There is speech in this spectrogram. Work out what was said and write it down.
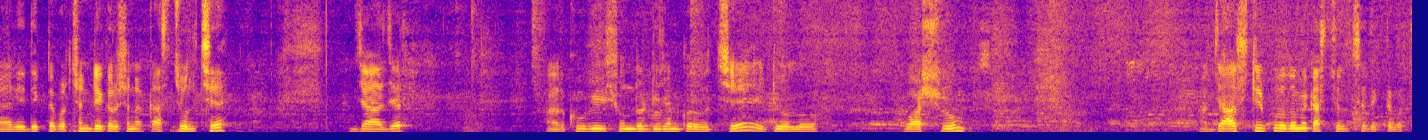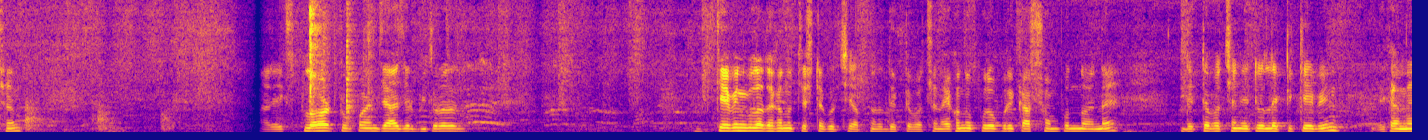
আর এই দেখতে পাচ্ছেন ডেকোরেশনের কাজ চলছে জাহাজের। আর খুবই সুন্দর ডিজাইন করা হচ্ছে। এটি হলো ওয়াশরুম আর জাহাজটির পুরোদমে কাজ চলছে, দেখতে পাচ্ছেন। আর এক্সপ্লোর টু পয়েন্ট জাহাজের ভিতরের কেবিনগুলো দেখানোর চেষ্টা করছি, আপনারা দেখতে পাচ্ছেন। এখনও পুরোপুরি কাজ সম্পূর্ণ হয় নাই। দেখতে পাচ্ছেন, এটি হলো একটি কেবিন এখানে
